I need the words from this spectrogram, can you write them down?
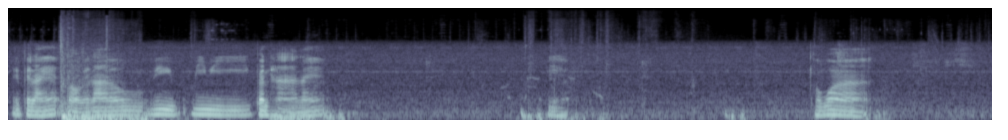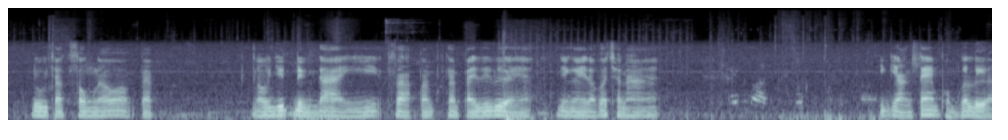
ไม่เป็นไรฮะต่อเวลาเราไม่ไม่มีปัญหาอะไรฮะนี่ครับเพราะว่า ดูจากทรงแล้วแบบเรายึดหนึ่งได้อย่างนี้สลับกันไปเรื่อยๆฮะยังไงเราก็ชนะฮะอีกอย่างแต้มผมก็เหลือ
